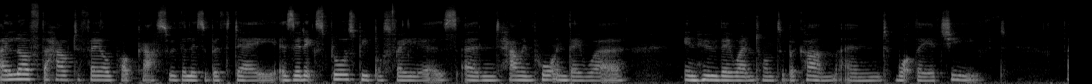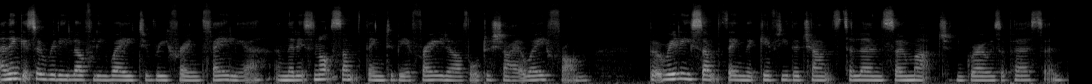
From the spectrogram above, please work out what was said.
I love the How to Fail podcast with Elizabeth Day as it explores people's failures and how important they were in who they went on to become and what they achieved. I think it's a really lovely way to reframe failure and that it's not something to be afraid of or to shy away from, but really something that gives you the chance to learn so much and grow as a person.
